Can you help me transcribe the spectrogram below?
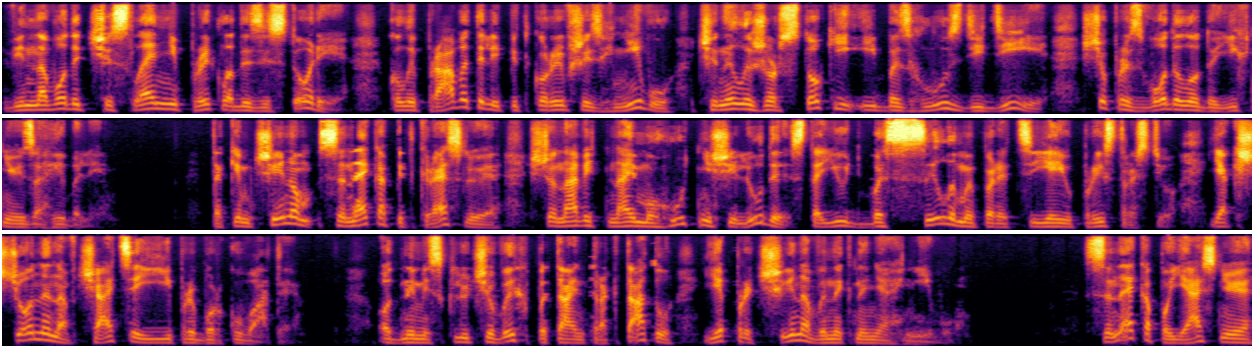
Він наводить численні приклади з історії, коли правителі, підкорившись гніву, чинили жорстокі і безглузді дії, що призводило до їхньої загибелі. Таким чином, Сенека підкреслює, що навіть наймогутніші люди стають безсилими перед цією пристрастю, якщо не навчаться її приборкувати. Одним із ключових питань трактату є причина виникнення гніву. Сенека пояснює,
